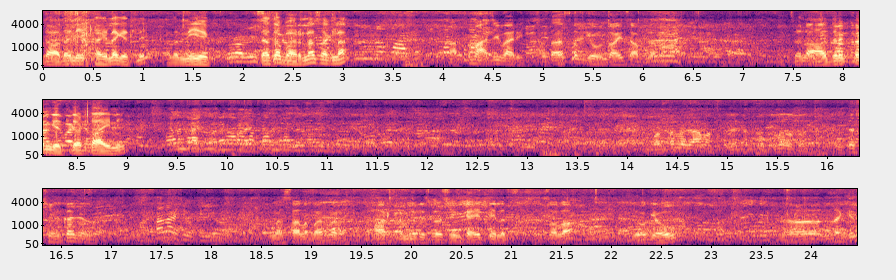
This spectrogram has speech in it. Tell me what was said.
दादाने एक खायला घेतले. आता मी एक. त्याचा भरला सगळा. आता माझी बारी आता असंच घेऊन जायचं आपल्याला. चला अद्रक पण घेतलं वाटतं आईने मसाला जाम असतो खोकला होतो. इथं शिंकाचे मसाला बरोबर आहे. मार्केटमध्ये दिसलो शिंका येतीलच. चला यो घेऊ. लगेच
